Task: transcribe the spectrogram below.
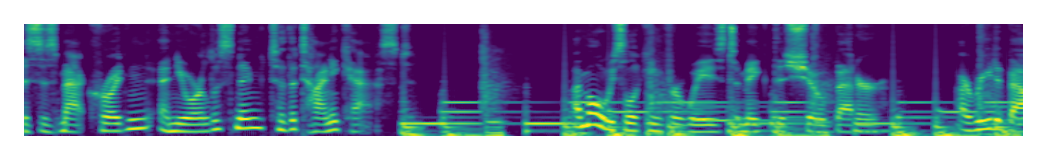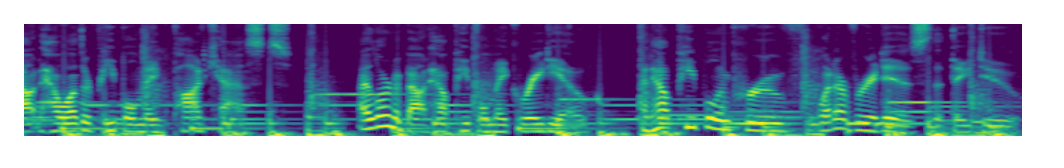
This is Matt Croydon, and you are listening to the Tiny Cast. I'm always looking for ways to make this show better. I read about how other people make podcasts. I learn about how people make radio, and how people improve whatever it is that they do.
